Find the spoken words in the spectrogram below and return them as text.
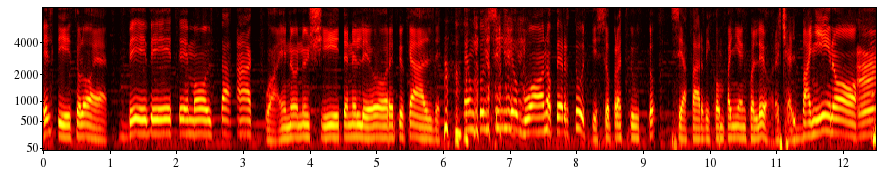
il titolo è Bevete molta acqua e non uscite nelle ore più calde. È un consiglio buono per tutti, soprattutto se a farvi compagnia in quelle ore c'è il bagnino. Eh, eh,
